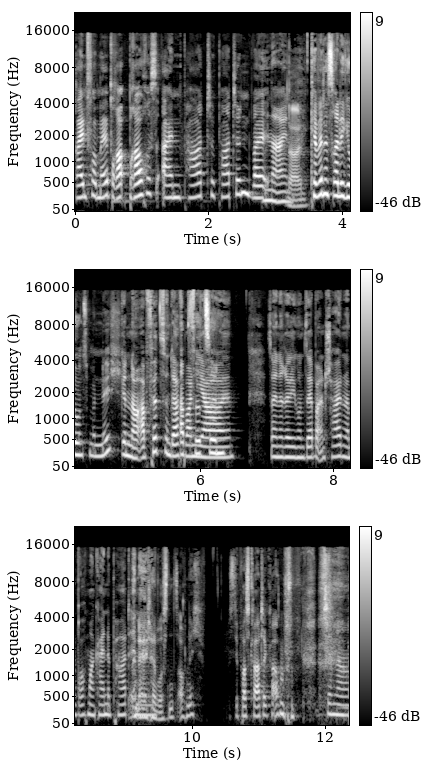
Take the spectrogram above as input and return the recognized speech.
Rein formell bra braucht es einen Pate, Patin, weil Nein. Nein. Kevin ist religionsmündig. Genau, ab 14 darf Ab man 14. ja seine Religion selber entscheiden, dann braucht man keine Meine Eltern wussten es auch nicht, bis die Postkarte kam. Genau.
